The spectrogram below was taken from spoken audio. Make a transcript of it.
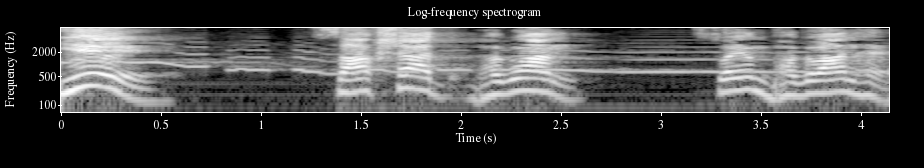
ये साक्षात भगवान स्वयं भगवान है।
